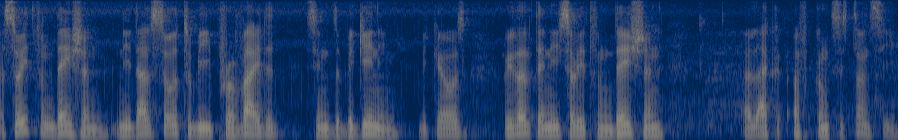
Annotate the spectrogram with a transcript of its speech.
a solid foundation need also to be provided since the beginning because without any solid foundation, a lack of consistency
